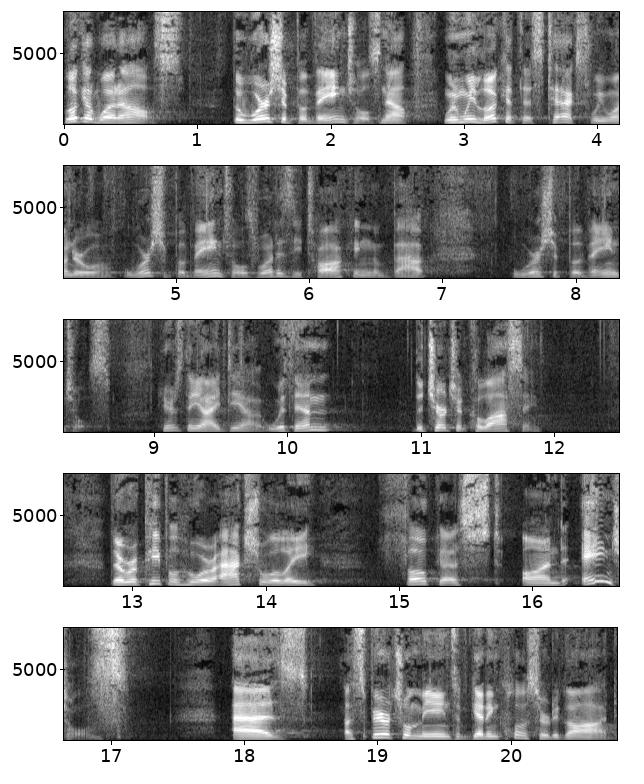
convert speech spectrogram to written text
Look at what else. The worship of angels. Now, when we look at this text, we wonder, well, worship of angels, what is he talking about? Worship of angels. Here's the idea within the church at Colossae, there were people who were actually focused on angels as a spiritual means of getting closer to God.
